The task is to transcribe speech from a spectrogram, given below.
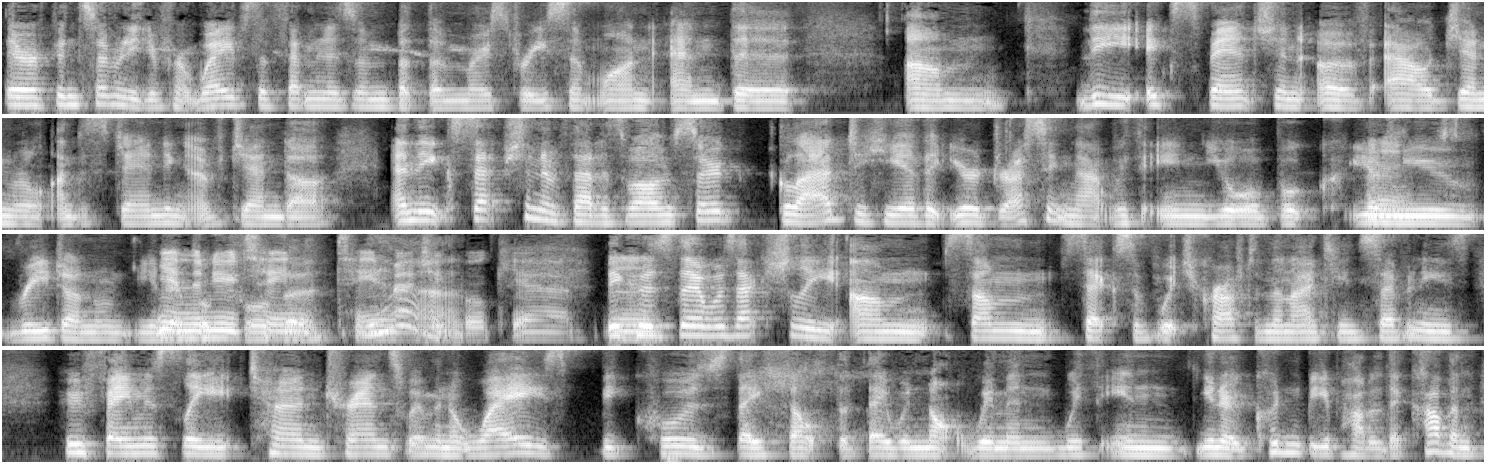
there have been so many different waves of feminism, but the most recent one and the um, the expansion of our general understanding of gender and the exception of that as well. I'm so glad to hear that you're addressing that within your book, your Mm. new redone, you know, yeah, the book new for teen the teen Yeah. magic book, yeah, Mm. because there was actually um, some sects of witchcraft in the 1970s who famously turned trans women away because they felt that they were not women within, you know, couldn't be a part of their coven.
